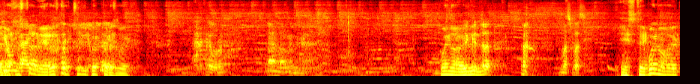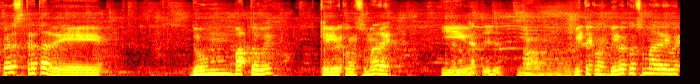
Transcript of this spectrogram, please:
la fiesta de Red Hot Chili Peppers, güey. Cabrón. A la verga. Bueno, a ¿De qué trata? Más fácil. este, bueno, el pedo se trata de de un vato, güey, que vive con su madre En y un castillo. no, no, no, vive con, vive con su madre, güey,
